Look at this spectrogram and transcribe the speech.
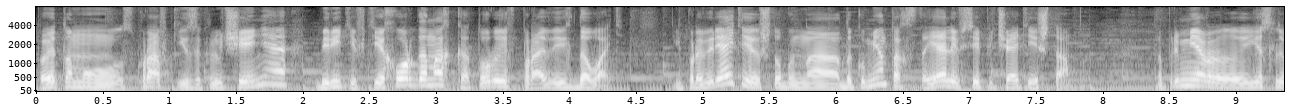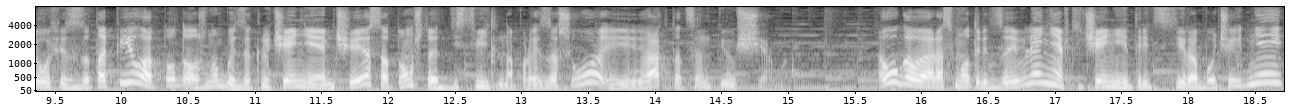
Поэтому справки и заключения берите в тех органах, которые вправе их давать. И проверяйте, чтобы на документах стояли все печати и штампы. Например, если офис затопило, то должно быть заключение МЧС о том, что это действительно произошло и акт оценки ущерба. Налоговая рассмотрит заявление в течение 30 рабочих дней,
